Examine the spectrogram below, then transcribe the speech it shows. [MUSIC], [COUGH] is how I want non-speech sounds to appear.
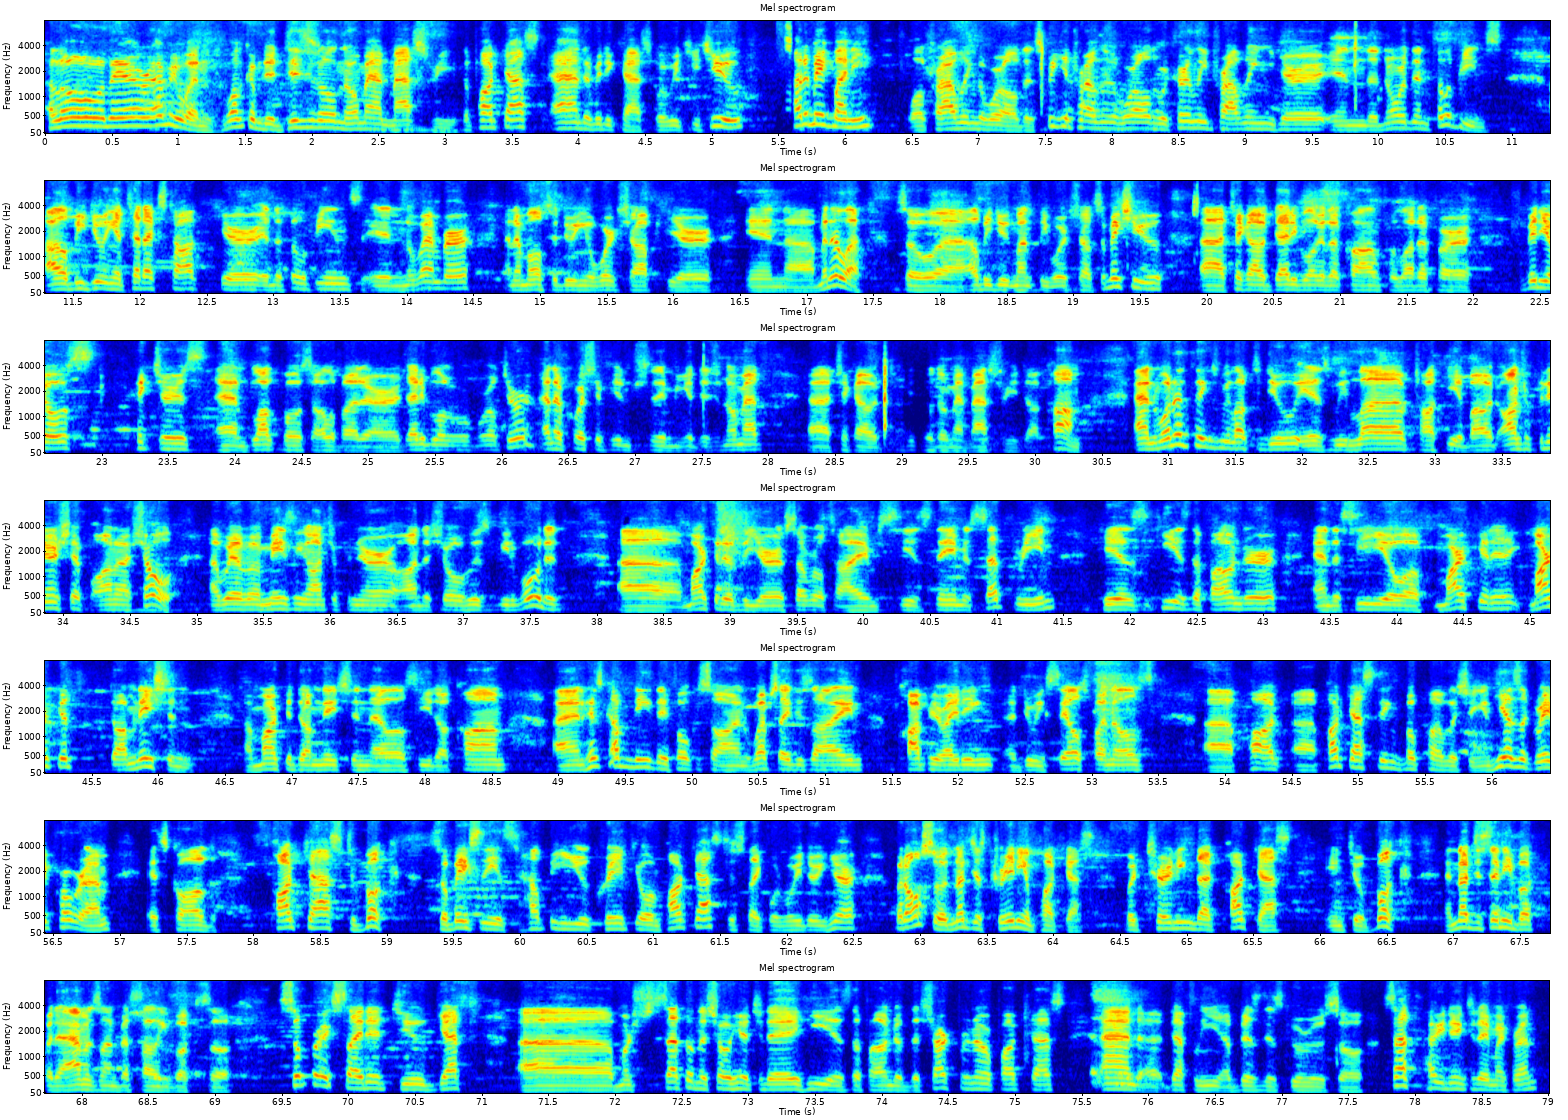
Hello there, everyone. Welcome to Digital Nomad Mastery, the podcast and a videocast where we teach you how to make money while traveling the world. And speaking of traveling the world, we're currently traveling here in the northern Philippines. I'll be doing a TEDx talk here in the Philippines in November, and I'm also doing a workshop here in uh, Manila. So uh, I'll be doing monthly workshops. So make sure you uh, check out daddyblogger.com for a lot of our videos, pictures, and blog posts all about our Daddy Blogger World Tour. And of course, if you're interested in being a digital nomad, uh, check out digitalnomadmastery.com. And one of the things we love to do is we love talking about entrepreneurship on our show. And we have an amazing entrepreneur on the show who's been voted uh, Market of the Year several times. His name is Seth Greene. He is he is the founder and the CEO of Market Market Domination, uh, MarketDominationLLC.com. And his company they focus on website design, copywriting, uh, doing sales funnels, uh, pod, uh, podcasting, book publishing. And he has a great program. It's called Podcast to Book. So basically, it's helping you create your own podcast, just like what we're doing here, but also not just creating a podcast, but turning that podcast into a book, and not just any book, but an Amazon best-selling book. So super excited to get uh, Seth on the show here today. He is the founder of the Sharkpreneur podcast and uh, definitely a business guru. So Seth, how are you doing today, my friend?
